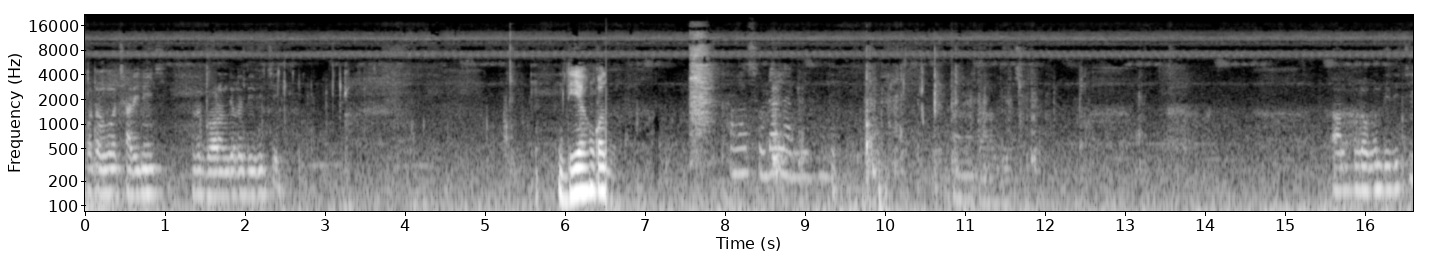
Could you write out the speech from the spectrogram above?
পটলগুলো ছাড়িয়ে নিয়েছি। গরম জলে দিয়ে দিচ্ছি। দিয়ে এখন কত খাবার সোডা লাগবে অল্প লবণ দিয়ে দিচ্ছি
